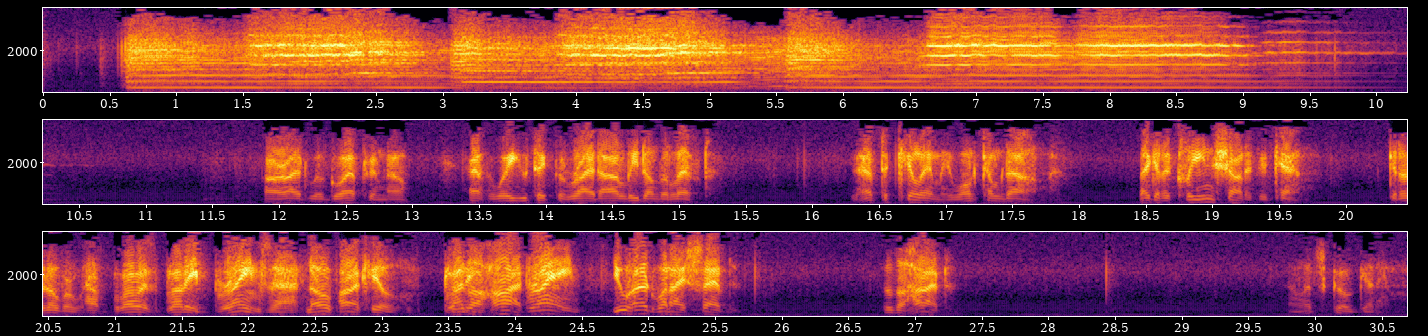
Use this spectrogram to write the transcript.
We'll go after him now. Hathaway, you take the right. I'll lead on the left. You have to kill him. He won't come down. Make it a clean shot if you can. Get it over with. I'll blow his bloody brains out. No, Parkhill. Bloody Through the heart. Brain. You heard what I said. Through the heart. Now let's go get him.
